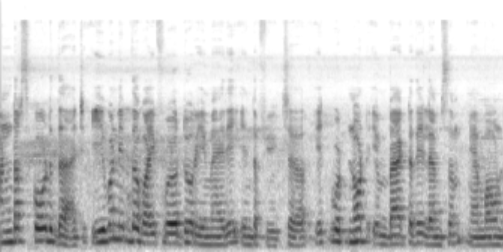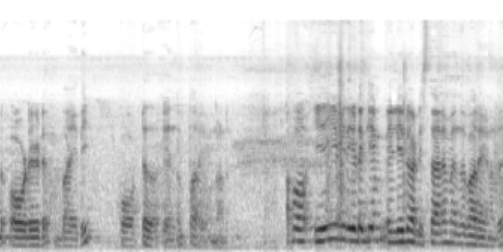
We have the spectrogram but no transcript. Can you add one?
underscored that even if the wife were to remarry in the future it would not impact the lump sum amount ordered by the court എന്നും പറയുന്നുണ്ട്. അപ്പോൾ ഈ വിധിയുടെയൊക്കെയും വലിയൊരു അടിസ്ഥാനം എന്ന് പറയുന്നത്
